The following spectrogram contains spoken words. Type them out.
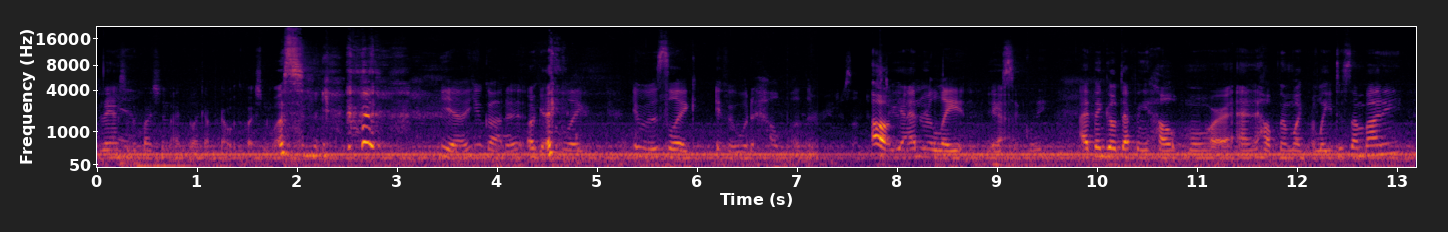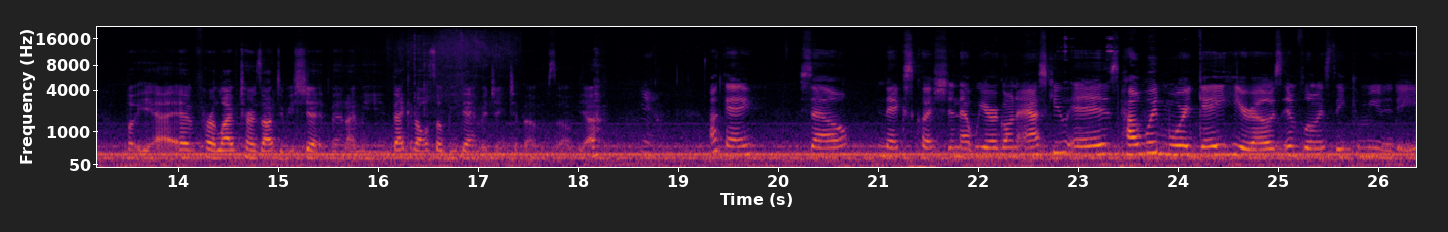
Did I answer the question? I feel like I forgot what the question was. Yeah, you got it. Okay. Like, it was like if it would help other readers understand Oh, yeah, and think- relate, yeah. basically. I think it'll definitely help more and help them like relate to somebody. But yeah, if her life turns out to be shit, then I mean that could also be damaging to them. So yeah. Yeah. Okay, so next question that we are going to ask you is How would more gay heroes influence the community?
